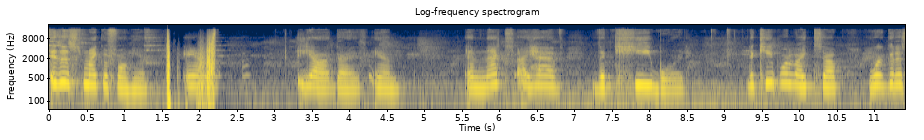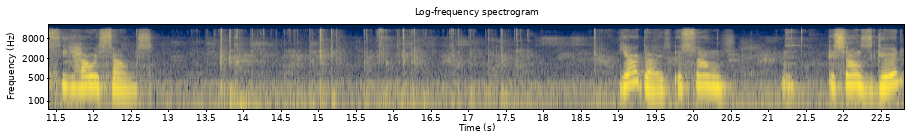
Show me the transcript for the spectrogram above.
it's this microphone here. And yeah, guys, and and next I have the keyboard. The keyboard lights up. We're gonna see how it sounds. Yeah, guys, it sounds it sounds good.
